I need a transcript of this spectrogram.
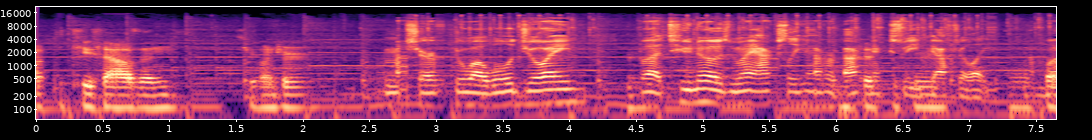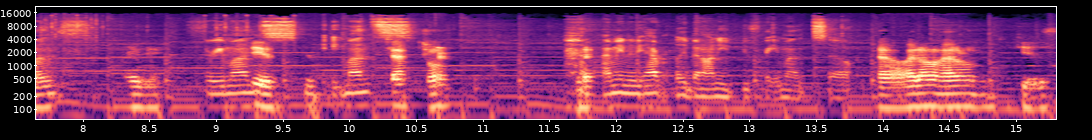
up to 2,200. I'm not sure if Joelle will join, but who knows? We might actually have her back next week after like a month, Maybe. three months, eight months. Yeah, sure. I mean, we haven't really been on YouTube for eight months, so No, I don't I don't confuse.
